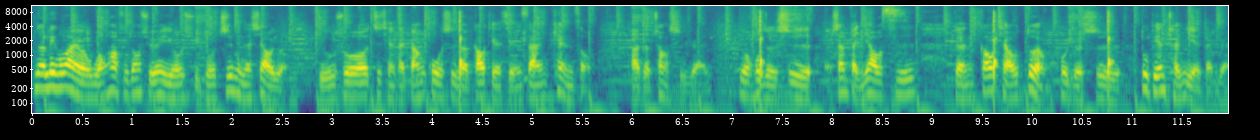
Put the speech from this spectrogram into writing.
那另外，文化服装学院也有许多知名的校友，比如说之前才刚过世的高田贤三 Kenzo，他的创始人，又或者者是山本耀司、跟高桥盾，或者是渡边淳也等人。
